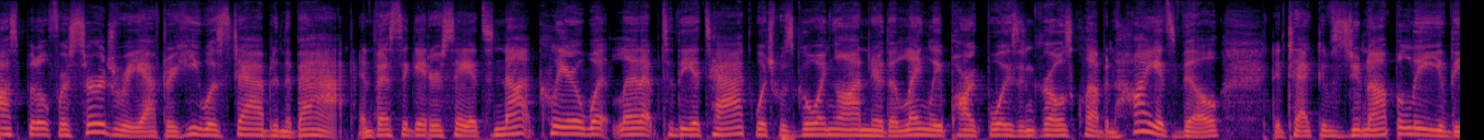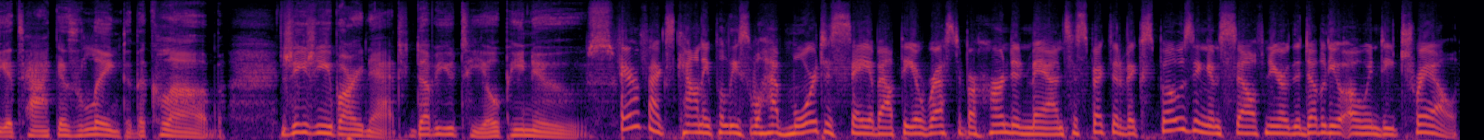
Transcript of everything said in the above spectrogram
hospital for surgery after he was stabbed in the back. Investigators say it's not clear what led up to the attack, which was going on near the Langley Park Boys and Girls Club in Hyattsville. Detectives do not believe the attack is linked to the club. Gigi Barnett, WTOP News. Fairfax County Police will have more to say about the arrest of a Herndon man suspected of exposing himself near the W&OD Trail.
